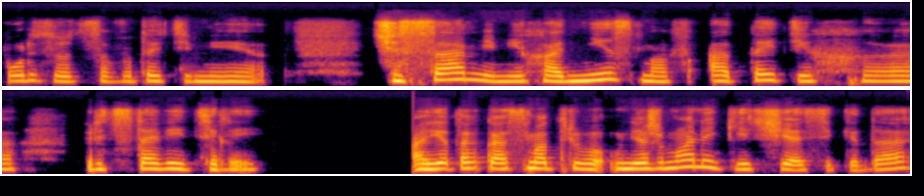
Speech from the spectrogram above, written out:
пользуется вот этими часами механизмов от этих э, представителей. А я такая смотрю, у меня же маленькие часики, да,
